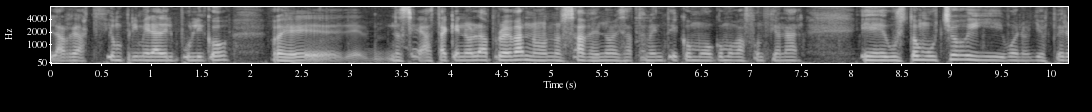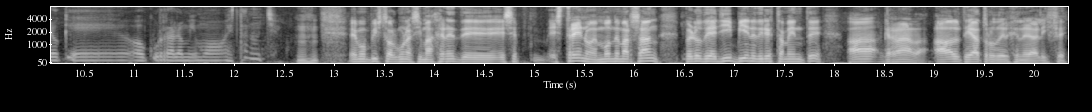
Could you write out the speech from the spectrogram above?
la reacción primera del público pues no sé, hasta que no la pruebas no, no sabes ¿no? exactamente cómo, cómo va a funcionar. Eh, gustó mucho y bueno, yo espero que ocurra lo mismo esta noche. Uh -huh. Hemos visto algunas imágenes de ese estreno en Mont de Marsan, pero de allí viene directamente a Granada, al Teatro del Generalife.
